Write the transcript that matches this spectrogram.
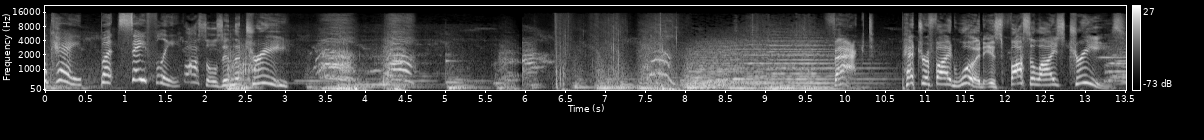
Okay, but safely. Fossils in the tree. Fact. Petrified wood is fossilized trees.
